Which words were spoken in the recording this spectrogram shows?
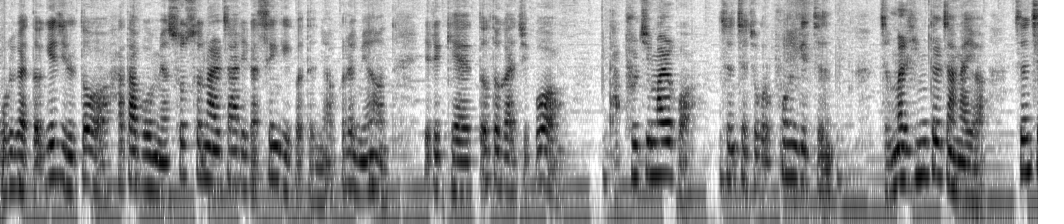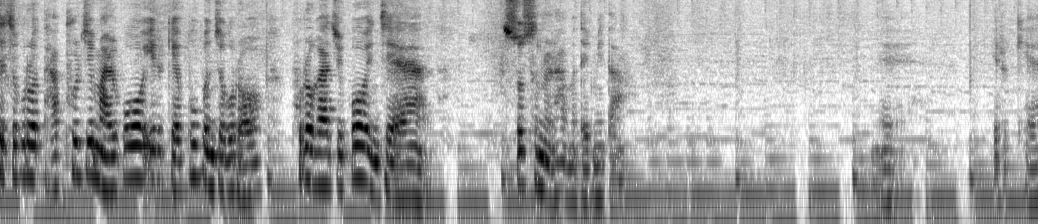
우리가 뜨개질도 하다 보면 수순할 자리가 생기거든요. 그러면 이렇게 뜯어가지고 다 풀지 말고 전체적으로 푸는 게 전, 정말 힘들잖아요. 전체적으로 다 풀지 말고 이렇게 부분적으로 풀어가지고 이제 수순을 하면 됩니다. 네, 이렇게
